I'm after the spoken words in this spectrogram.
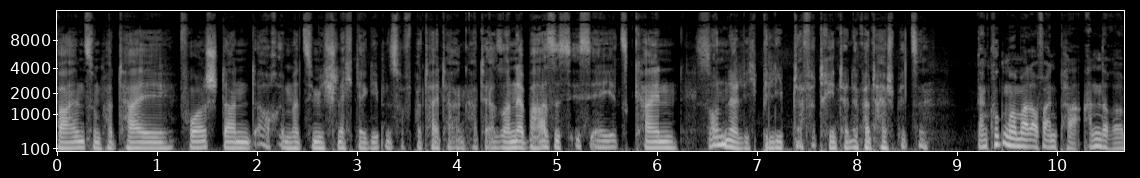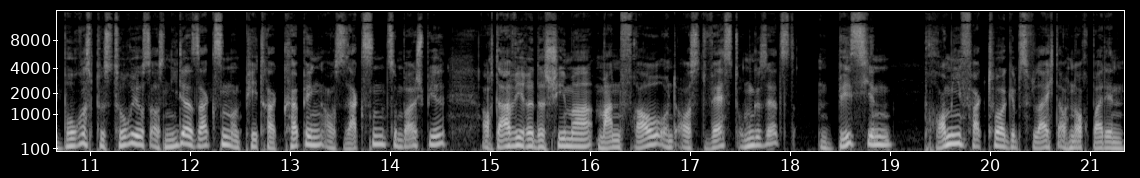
Wahlen zum Parteivorstand auch immer ziemlich schlechte Ergebnisse auf Parteitagen hatte. Also an der Basis ist er jetzt kein sonderlich beliebter Vertreter der Parteispitze. Dann gucken wir mal auf ein paar andere. Boris Pistorius aus Niedersachsen und Petra Köpping aus Sachsen zum Beispiel. Auch da wäre das Schema Mann-Frau und Ost-West umgesetzt. Ein bisschen Promi-Faktor gibt es vielleicht auch noch bei den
